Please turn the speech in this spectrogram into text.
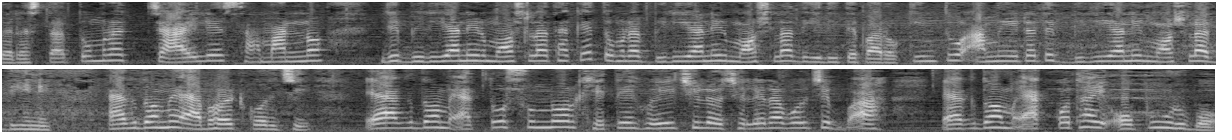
বেরেস্তা। তোমরা চাইলে সামান্য যে বিরিয়ানির মশলা থাকে, তোমরা বিরিয়ানির মশলা দিয়ে দিতে পারো। কিন্তু আমি এটাতে বিরিয়ানির মশলা দিইনি, একদমই অ্যাভয়েড করেছি। একদম এত সুন্দর খেতে হয়েছিল। ছেলেরা বলছে বাহ একদম এক কথায় অপূর্ব।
